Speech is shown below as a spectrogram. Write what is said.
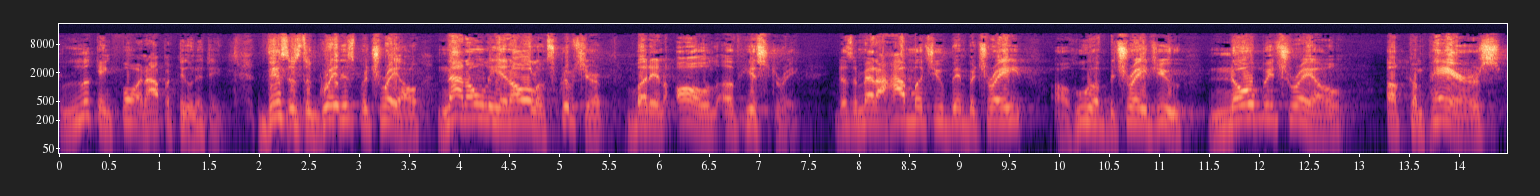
looking for an opportunity. This is the greatest betrayal, not only in all of Scripture, but in all of history. Doesn't matter how much you've been betrayed or who have betrayed you, no betrayal uh, compares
